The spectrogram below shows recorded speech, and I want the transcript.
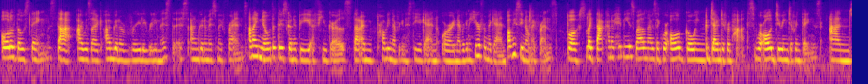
all of those things that I was like, I'm going to really, really miss this. I'm going to miss my friends. And I know that there's going to be a few girls that I'm probably never going to see again or never going to hear from again. Obviously obviously not my friends but like that kind of hit me as well and I was like we're all going down different paths. We're all doing different things and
